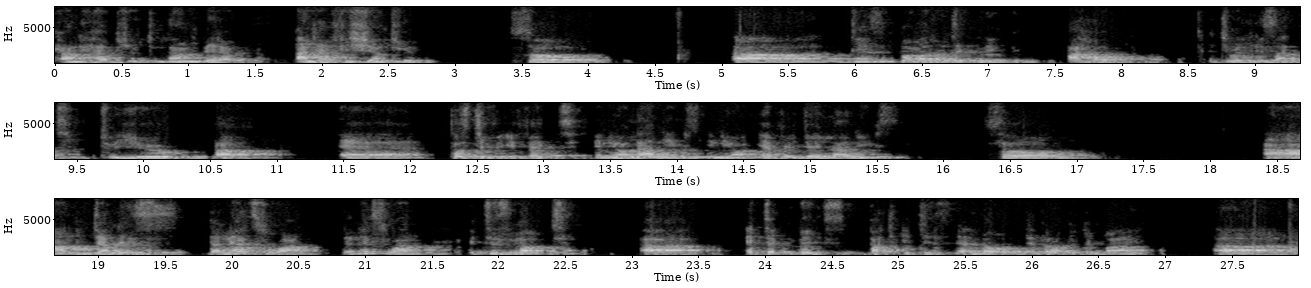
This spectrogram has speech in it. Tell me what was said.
can help you to learn better and efficiently. So uh, this Pomodoro technique, I hope it will result to you uh, a positive effect in your learnings, in your everyday learnings. So um, there is the next one. The next one, it is not uh, a technique, but it is a law developed by uh,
